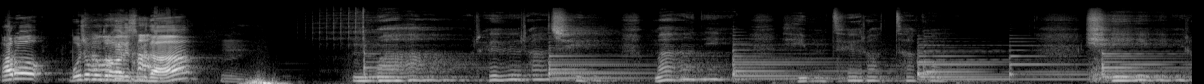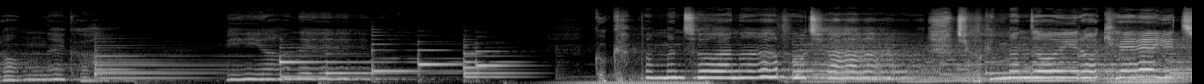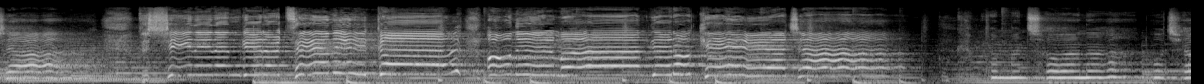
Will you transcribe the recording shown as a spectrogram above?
바로 모셔보도록 하겠습니다. 말을 하지 많이 힘들었다고 이런 내가 미안해. 꼭 한 번만 더 안아보자. 조금만 더 이렇게 있자. 다시는 한 번만 더 안아보자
